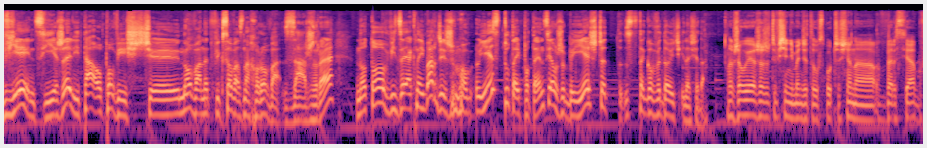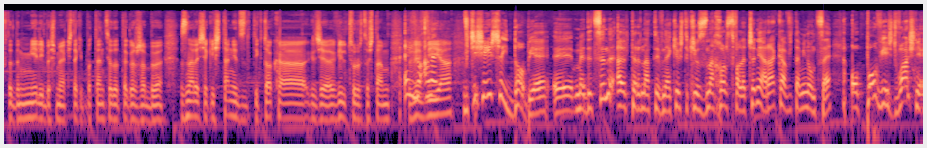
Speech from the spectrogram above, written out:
Więc jeżeli ta opowieść e, nowa, Netflixowa, Znachorowa zażre, no to widzę jak najbardziej, że jest tutaj potencjał, żeby jeszcze z tego wydoić ile się da. Żałuję, że rzeczywiście nie będzie to uspółcześniona wersja, bo wtedy mielibyśmy jakiś taki potencjał do tego, żeby znaleźć jakiś taniec do TikToka, gdzie Wilczur coś tam Ej, no wywija. ale w dzisiejszej dobie y, medycyny alternatywnej, jakiegoś takiego znachorstwa, leczenia raka witaminą C, opowieść właśnie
